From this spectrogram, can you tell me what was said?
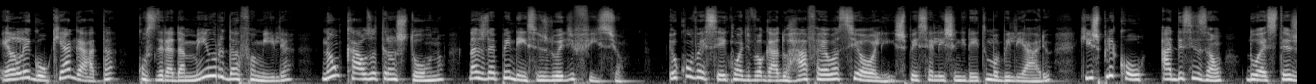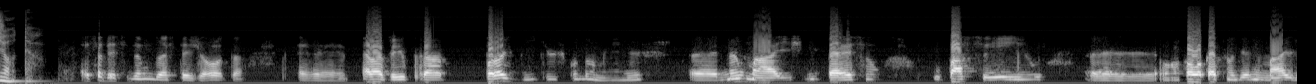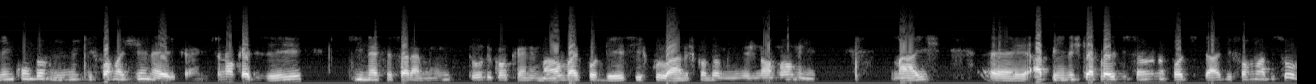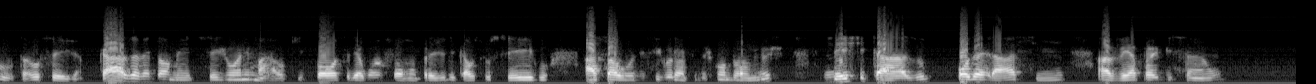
ela alegou que a gata, considerada membro da família, não causa transtorno nas dependências do edifício. Eu conversei com o advogado Rafael Acioli, especialista em direito imobiliário, que explicou a decisão do STJ. Essa decisão do STJ, é, ela veio para proibir que os condomínios é, não mais impeçam o passeio é, ou a colocação de animais em condomínios de forma genérica. Isso não quer dizer que necessariamente todo e qualquer animal vai poder circular nos condomínios normalmente, mas é, apenas que a proibição não pode se dar de forma absoluta, ou seja, caso eventualmente seja um animal que possa de alguma forma prejudicar o sossego, a saúde e segurança dos condôminos, neste caso poderá sim haver a proibição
